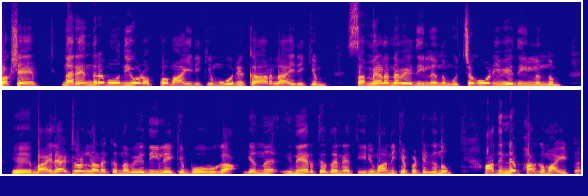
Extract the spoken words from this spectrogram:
പക്ഷേ നരേന്ദ്രമോദിയോടൊപ്പമായിരിക്കും ഒരു കാറിലായിരിക്കും സമ്മേളന വേദിയിൽ നിന്നും ഉച്ചകോടി വേദിയിൽ നിന്നും ബയലാറ്ററൽ നടക്കുന്ന വേദിയിലേക്ക് പോവുക എന്ന് നേരത്തെ തന്നെ തീരുമാനിക്കപ്പെട്ടിരുന്നു. അതിന്റെ ഭാഗമായിട്ട്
